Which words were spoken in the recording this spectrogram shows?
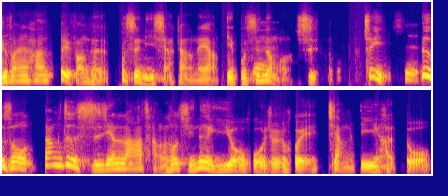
你就发现他对方可能不是你想象的那样，也不是那么适合，所以那个时候，当这个时间拉长的时候，其实那个诱惑就会降低很多，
